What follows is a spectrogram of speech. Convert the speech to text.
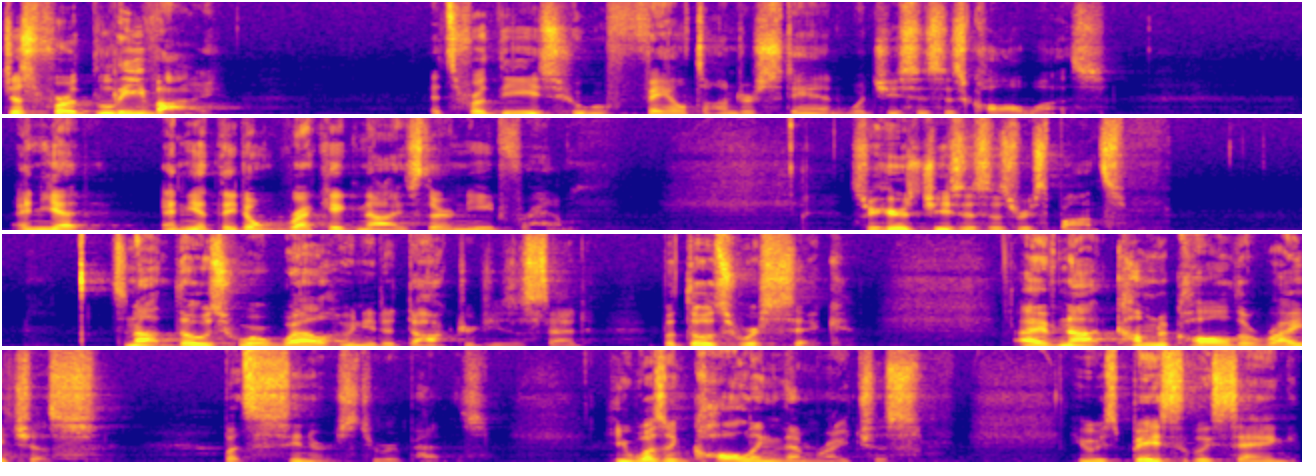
just for Levi it's for these who fail to understand what Jesus' call was. And yet, and yet they don't recognize their need for him. So here's Jesus' response. It's not those who are well who need a doctor, Jesus said, but those who are sick. I have not come to call the righteous, but sinners to repentance. He wasn't calling them righteous. He was basically saying,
